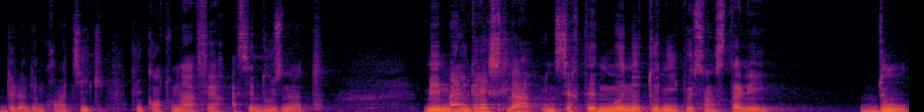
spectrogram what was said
de la gamme chromatique que quand on a affaire à ces 12 notes. Mais malgré cela, une certaine monotonie peut s'installer, d'où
